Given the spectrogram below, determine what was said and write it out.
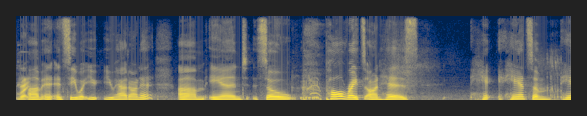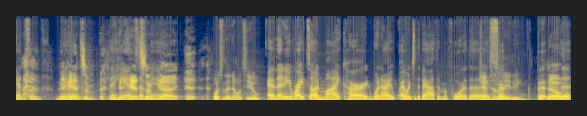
Right. Um, and, and see what you you had on it. Um, and so Paul writes on his ha- handsome, handsome The man, handsome, the handsome, man. guy. What, do they know it's you? And then he writes on my card when I, I went to the bathroom before the Gentle lady? But No. the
